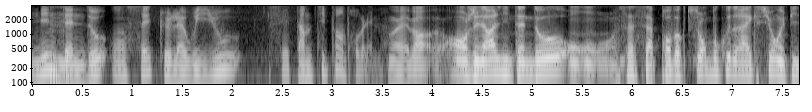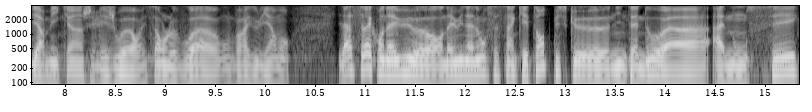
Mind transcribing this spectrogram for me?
Nintendo. On sait que la Wii U, c'est un petit peu un problème. Ouais, ben, en général, Nintendo, on- on- ça, ça provoque toujours beaucoup de réactions épidermiques hein, chez les joueurs, et ça, on le voit, on le voit régulièrement. Là, c'est vrai qu'on a eu, euh, on a eu une annonce assez inquiétante puisque Nintendo a annoncé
